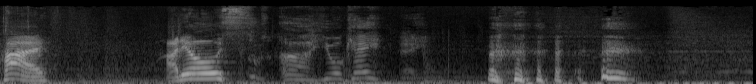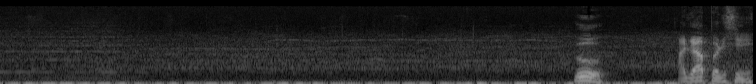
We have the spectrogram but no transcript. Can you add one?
Hi. Adios. Uh, you okay? Hey. Bu, ada apa di sini?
